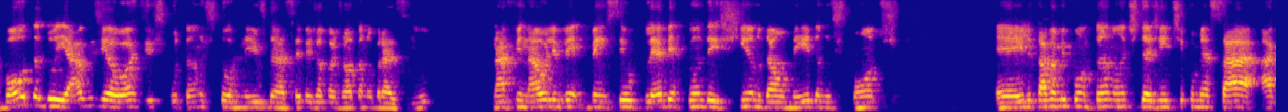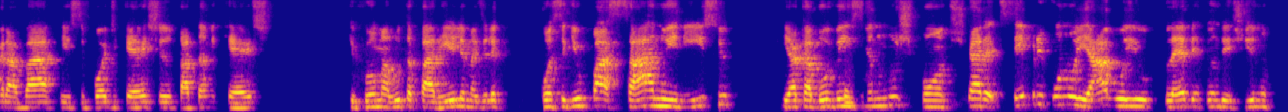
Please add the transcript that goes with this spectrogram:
volta do Iago George disputando os torneios da CBJJ no Brasil. Na final ele venceu o Kleber Clandestino da Almeida nos pontos é, ele estava me contando antes da gente começar a gravar esse podcast, o Tatami Cast, que foi uma luta parelha, mas ele conseguiu passar no início e acabou vencendo nos pontos. Cara, sempre quando o Iago e o Kleber clandestino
